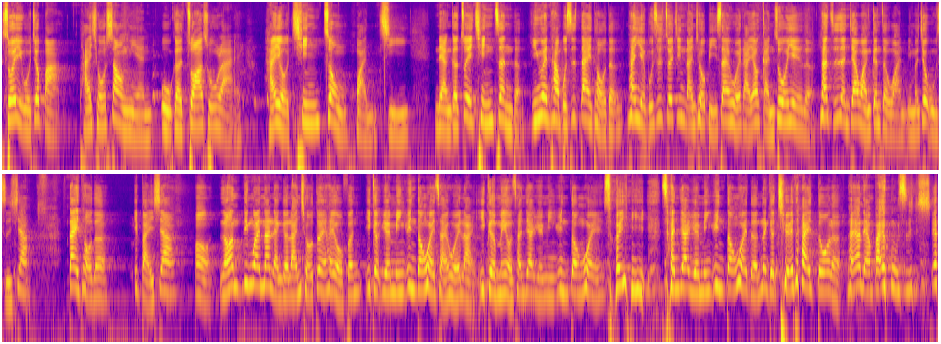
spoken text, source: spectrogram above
所以我就把排球少年五个抓出来，还有轻重缓急。两个最轻症的，因为他不是带头的，他也不是最近篮球比赛回来要赶作业的，他只是人家玩跟着玩，你们就五十下，带头的一百下。哦，然后另外那两个篮球队还有分，一个原民运动会才回来，一个没有参加原民运动会，所以 参加原民运动会的那个缺太多了，还要两百五十下，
